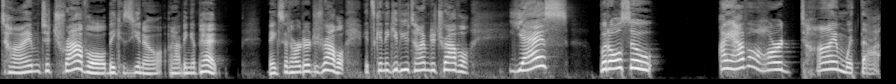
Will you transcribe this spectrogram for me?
time to travel because, you know, having a pet makes it harder to travel. It's going to give you time to travel. Yes, but also I have a hard time with that.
